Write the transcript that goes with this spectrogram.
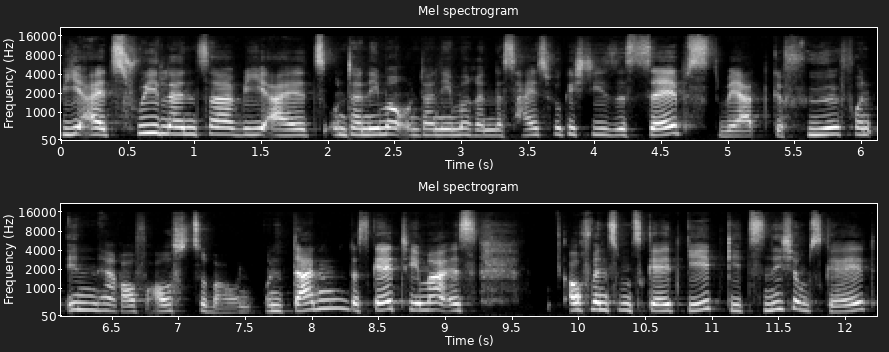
wie als Freelancer, wie als Unternehmer, Unternehmerin. Das heißt wirklich dieses Selbstwertgefühl von innen herauf auszubauen. Und dann das Geldthema ist, auch wenn es ums Geld geht, geht es nicht ums Geld,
